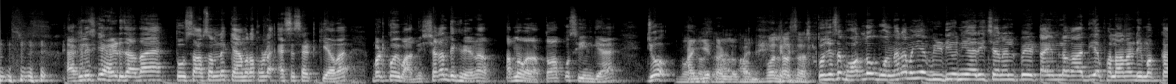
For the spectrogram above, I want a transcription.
एक्चुअली इसकी हाइट ज़्यादा है तो उस हिसाब से हमने कैमरा थोड़ा ऐसे सेट किया हुआ है बट कोई बात नहीं शक्ल दिख रही है ना? अब मैं बताता हूँ आपको सीन क्या है जो हाँ ये कर लो पहले। बोलो सर। तो जैसे बहुत लोग बोलते हैं ना भैया वीडियो नहीं आ रही चैनल पे टाइम लगा दिया फलाना डिमक का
